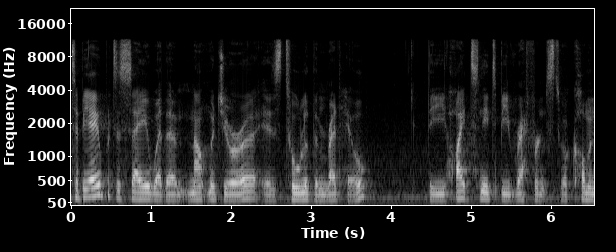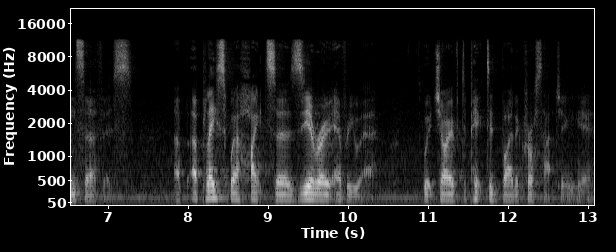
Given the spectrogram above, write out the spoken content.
to be able to say whether Mount Majura is taller than Red Hill, the heights need to be referenced to a common surface, a, a place where heights are zero everywhere, which I've depicted by the cross-hatching here.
